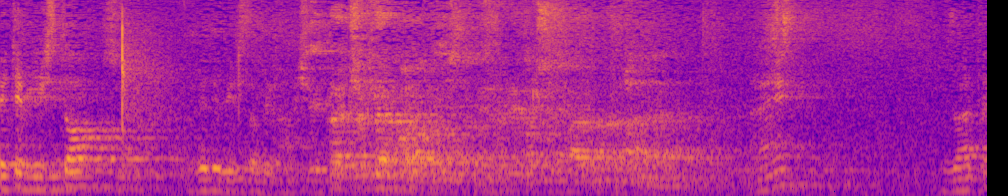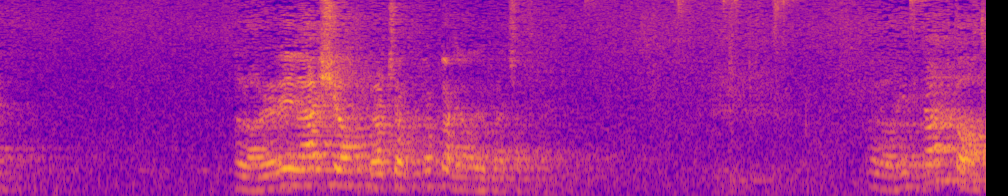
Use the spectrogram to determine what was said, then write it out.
Avete visto? Avete visto il rilascio? il braccio per poco, visto che non riesco a fare il braccio. Eh? Scusate? Allora, il rilascio, braccio, parliamo del braccio fermo. Allora, intanto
